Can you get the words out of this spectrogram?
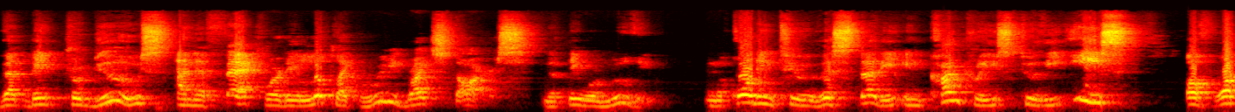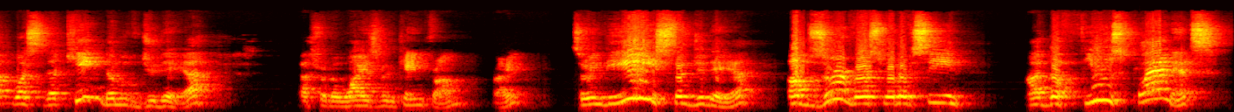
that they produced an effect where they looked like really bright stars, that they were moving. And according to this study, in countries to the east of what was the kingdom of Judea, that's where the wise men came from, right? So in the east of Judea, observers would have seen uh, the fused planets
